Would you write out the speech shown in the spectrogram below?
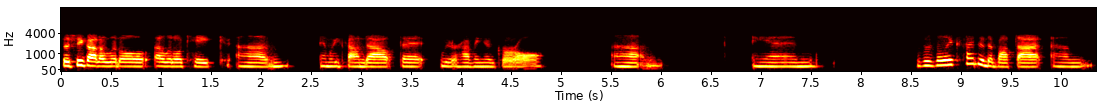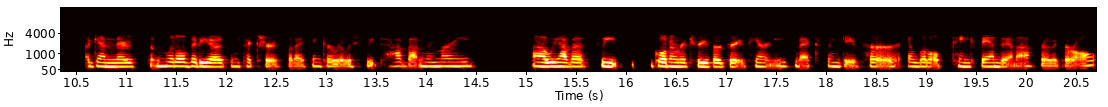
so she got a little a little cake, um, and we found out that we were having a girl, um, and we're really excited about that. Um, again, there's some little videos and pictures that I think are really sweet to have that memory. Uh, we have a sweet golden retriever Great Pyrenees mix and gave her a little pink bandana for the girl.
